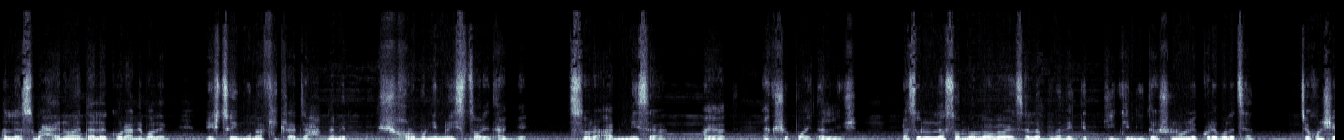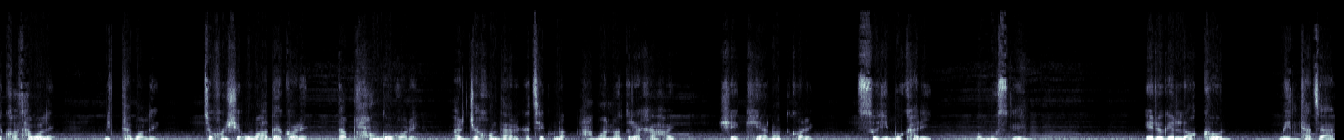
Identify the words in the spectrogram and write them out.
আল্লাহ সুবাহানুয়াতাল্লাহ কোরআনে বলেন, নিশ্চয়ই মুনাফিকরা জাহান্নামের সর্বনিম্ন স্তরে থাকবে। সোরা আর নিসা আয়াত একশো পঁয়তাল্লিশ। রাসুল্লাহ সাল্লাহ মুনাফিকদের তিনটি নিদর্শন উল্লেখ করে বলেছেন। যখন সে কথা বলে, মিথ্যা বলে। যখন সে ওয়াদা করে তা ভঙ্গ করে। আর যখন তার কাছে কোনো আমানত রাখা হয়, সে খেয়ানত করে। সহি বুখারি ও মুসলিম। এ রোগের লক্ষণ, মিথ্যাচার।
